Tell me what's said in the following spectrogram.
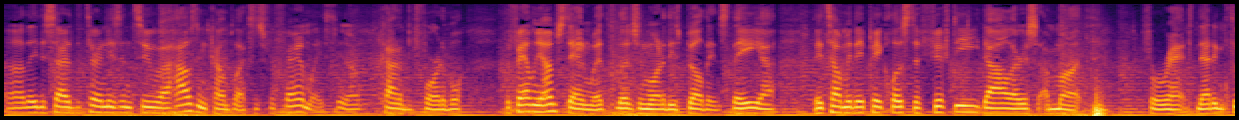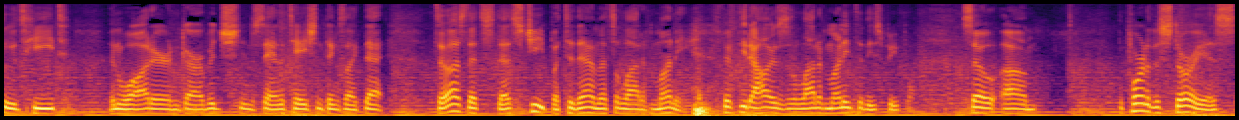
they decided to turn these into housing complexes for families. You know, kind of affordable. The family I'm staying with lives in one of these buildings. They uh, they tell me they pay close to fifty dollars a month for rent. And that includes heat and water and garbage and sanitation, things like that. To us, that's that's cheap, but to them, that's a lot of money. Fifty dollars is a lot of money to these people. So. Um, the point of the story is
